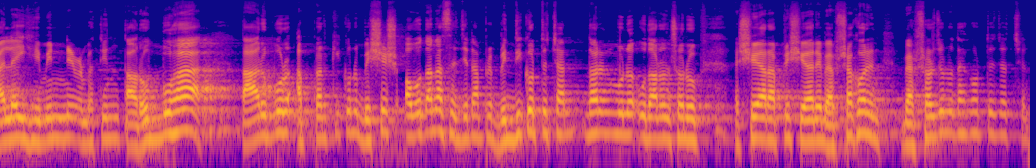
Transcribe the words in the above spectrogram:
আলাইহি হিমিন তার তারব্বুহা? তার উপর আপনার কি কোনো বিশেষ অবদান আছে যেটা আপনি বৃদ্ধি করতে চান? ধরেন মনে, উদাহরণস্বরূপ, শেয়ার, আপনি শেয়ারে ব্যবসা করেন, ব্যবসার জন্য দেখা করতে যাচ্ছেন।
